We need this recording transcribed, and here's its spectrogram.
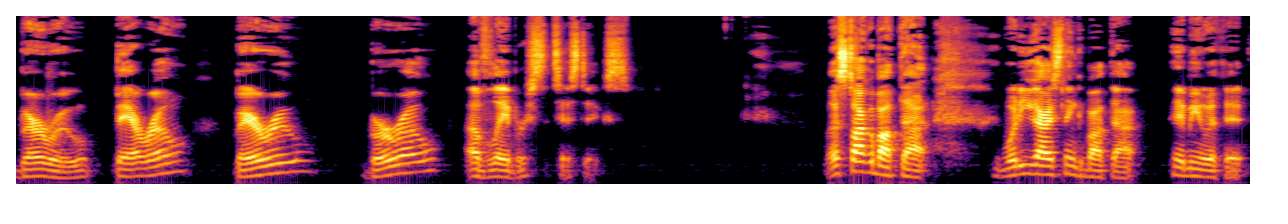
Bureau, Bureau, Bureau, of Labor Statistics. Let's talk about that. What do you guys think about that? Hit me with it.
